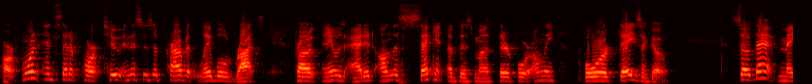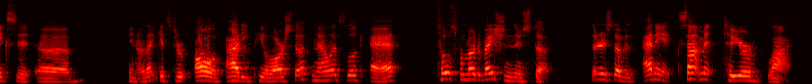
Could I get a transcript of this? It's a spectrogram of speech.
part one and setup part two. And this is a private label rights product, and it was added on the second of this month, therefore only four days ago. So that makes it, uh, you know, that gets through all of IDPLR stuff. Now let's look at tools for motivation new stuff. The new stuff is adding excitement to your life.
